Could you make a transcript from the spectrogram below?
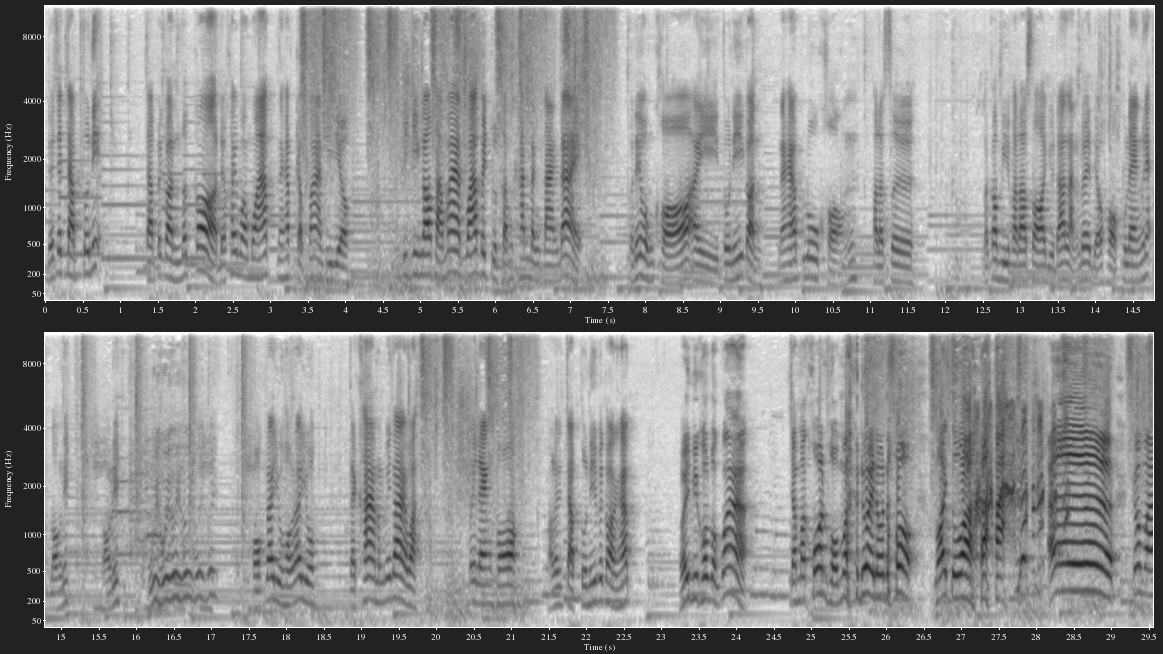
เดี๋ยวจะจับตัวนี้จับไปก่อนแล้วก็เดี๋ยวค่อยวาร์มวาร์ปนะครับกลับบ้านทีเดียว จริงๆ เราสามารถวาไปจุดสำคัญต่างๆ ได้ วันนี้ผมขอไอ้ตัวนี้ก่อนนะครับ ลูกของพาราเซอร์ แล้วก็มีพาราซออยู่ด้านหลังด้วย เดี๋ยวหอกกูแรงไหมเนี่ย ลองดิ ลองดิหุยหุยหุยหุยหุยหุยหอกได้อยู่หอกได้อยู่ แต่ค่ามันไม่ได้ว่ะ ไม่แรงพอ เอาเลยจับตัวนี้ไปก่อนครับ เฮ้ย มีคนบอกว่าจะมาโค่นผมด้วยโดโดร้อยตัว เออ ก็มา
